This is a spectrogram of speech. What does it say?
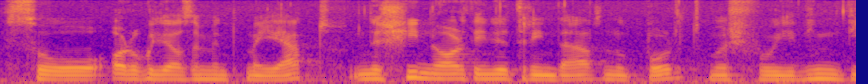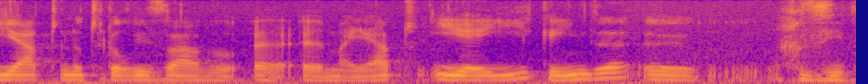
sou orgulhosamente maiato, nasci na Ordem da Trindade, no Porto, mas fui de imediato naturalizado a, a maiato e é aí que ainda uh, resido.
